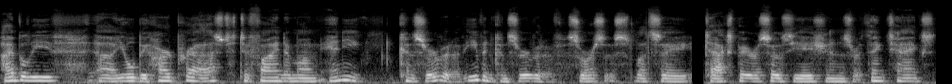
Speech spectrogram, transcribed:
I believe uh, you will be hard pressed to find among any conservative, even conservative sources, let's say taxpayer associations or think tanks,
